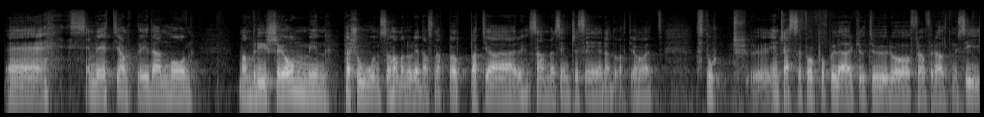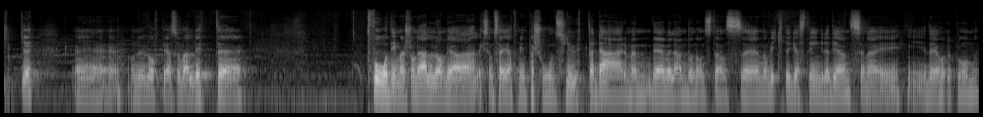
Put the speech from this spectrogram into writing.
Eh, sen vet jag inte i den mån man bryr sig om min person så har man nog redan snappat upp att jag är samhällsintresserad och att jag har ett stort eh, intresse för populärkultur och framförallt musik. Eh, och nu låter jag så väldigt eh, tvådimensionell om jag liksom säger att min person slutar där, men det är väl ändå någonstans eh, de viktigaste ingredienserna i, i det jag håller på med.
